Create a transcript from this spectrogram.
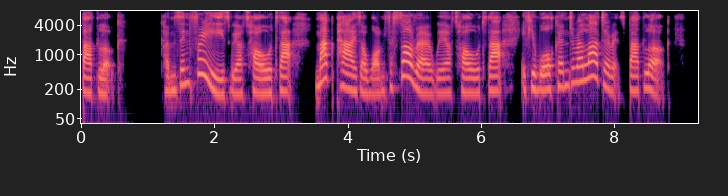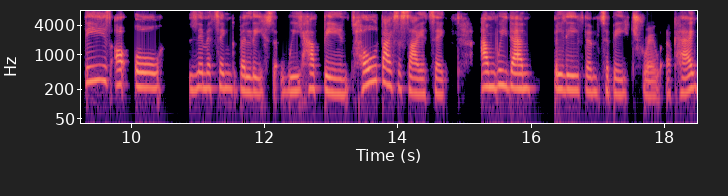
bad luck comes in threes. We are told that magpies are one for sorrow. We are told that if you walk under a ladder, it's bad luck. These are all limiting beliefs that we have been told by society, and we then believe them to be true. Okay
